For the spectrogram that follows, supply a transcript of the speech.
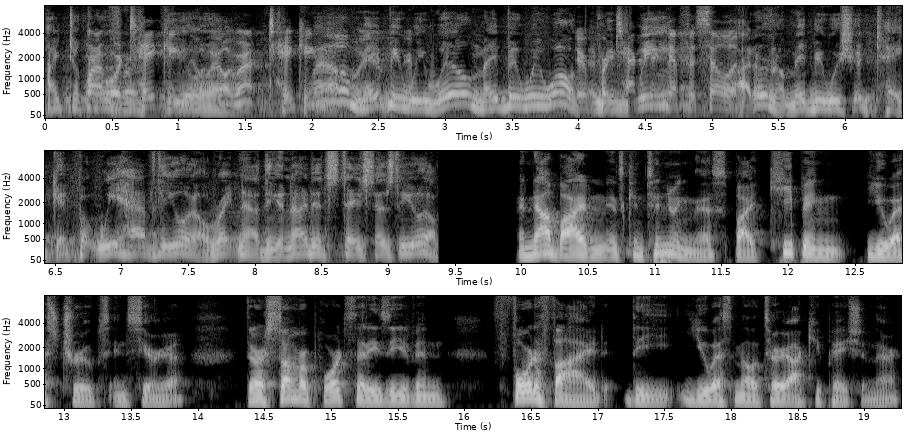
I took well, over we're taking the oil. oil. We're not taking well, the oil. maybe You're, we will. Maybe we won't. They're I mean, protecting we, the facility. I don't know. Maybe we should take it, but we have the oil right now. The United States has the oil. And now Biden is continuing this by keeping U.S. troops in Syria. There are some reports that he's even fortified the U.S. military occupation there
